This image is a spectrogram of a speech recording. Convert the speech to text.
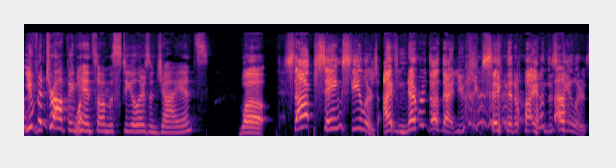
You've been dropping What- hints on the Steelers and Giants. Well, stop saying Steelers. I've never done that. You keep saying that I'm high on the oh, Steelers.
